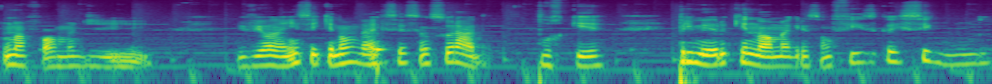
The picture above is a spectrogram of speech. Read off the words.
uma forma de, violência que não deve ser censurada. Porque, primeiro, que não é uma agressão física, e segundo,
